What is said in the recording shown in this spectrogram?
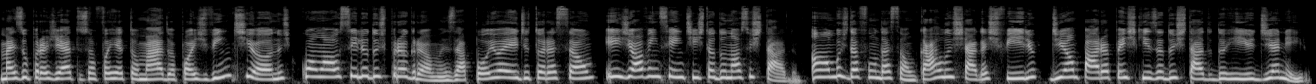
Mas o projeto só foi retomado após 20 anos com o auxílio dos programas Apoio à Editoração e Jovem Cientista do Nosso Estado, ambos da Fundação Carlos Chagas Filho, de amparo à pesquisa do Estado do Rio de Janeiro.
